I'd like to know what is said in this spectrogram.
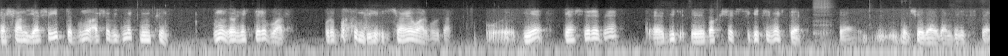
yaşan, yaşayıp da bunu aşabilmek mümkün. Bunun örnekleri var. Bakın bir hikaye var burada. O, diye gençlere de e, bir e, bakış açısı getirmek de e, şeylerden birisi de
